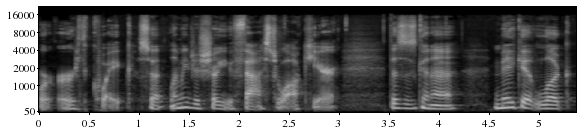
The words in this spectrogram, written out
or earthquake. So let me just show you fast walk here. This is gonna make it look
